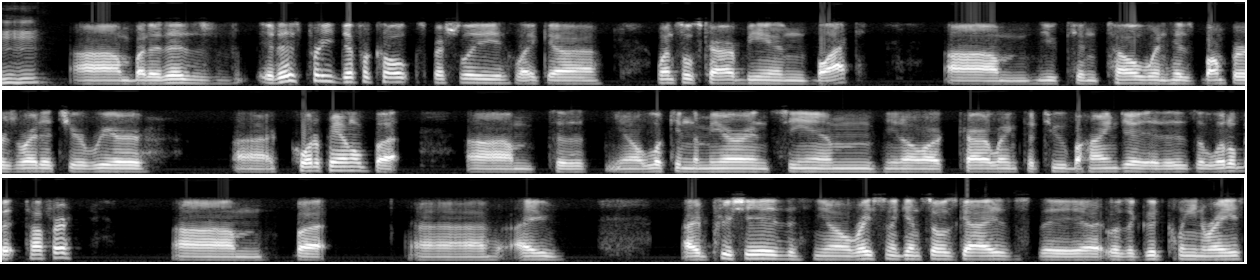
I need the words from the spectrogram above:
Mm-hmm. Um, but it is it is pretty difficult, especially like uh, Wenzel's car being black. Um, you can tell when his bumper's right at your rear uh, quarter panel, but um, to you know look in the mirror and see him, you know, a car length or two behind you, it is a little bit tougher. Um, but uh, I I appreciated you know racing against those guys. They uh, it was a good clean race.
